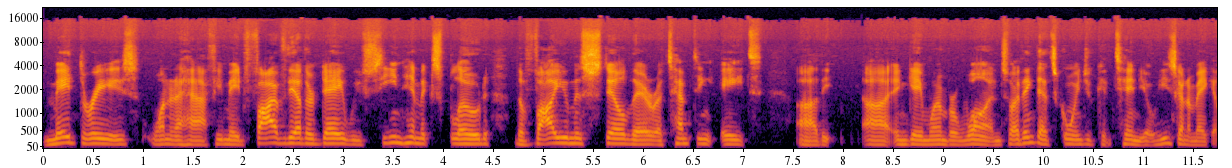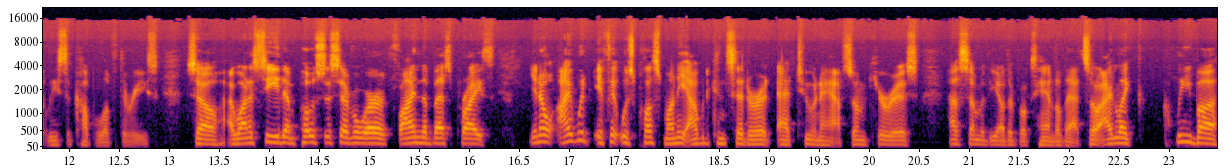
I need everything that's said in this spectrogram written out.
made threes, one and a half. He made five the other day. We've seen him explode. The volume is still there, attempting eight uh, the uh, in game number one. So I think that's going to continue. He's going to make at least a couple of threes. So I want to see them post this everywhere. Find the best price. You know, I would if it was plus money, I would consider it at two and a half. So I'm curious how some of the other books handle that. So I like Kleber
